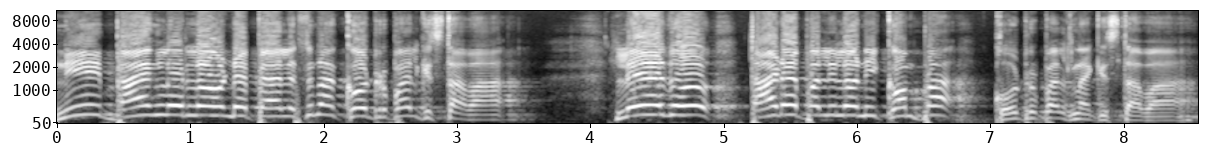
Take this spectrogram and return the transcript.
నీ బెంగళూరులో ఉండే ప్యాలెస్ నాకు కోటి రూపాయలకి ఇస్తావా? లేదు తాడేపల్లిలో నీ కొంప కోటి రూపాయలకి నాకు ఇస్తావా?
